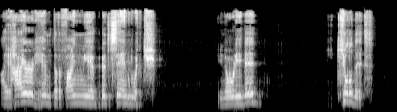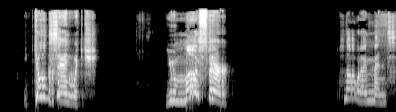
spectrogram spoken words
I hired him to find me a good sandwich. You know what he did? He killed it. He killed the sandwich. You monster! It's not what I meant.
